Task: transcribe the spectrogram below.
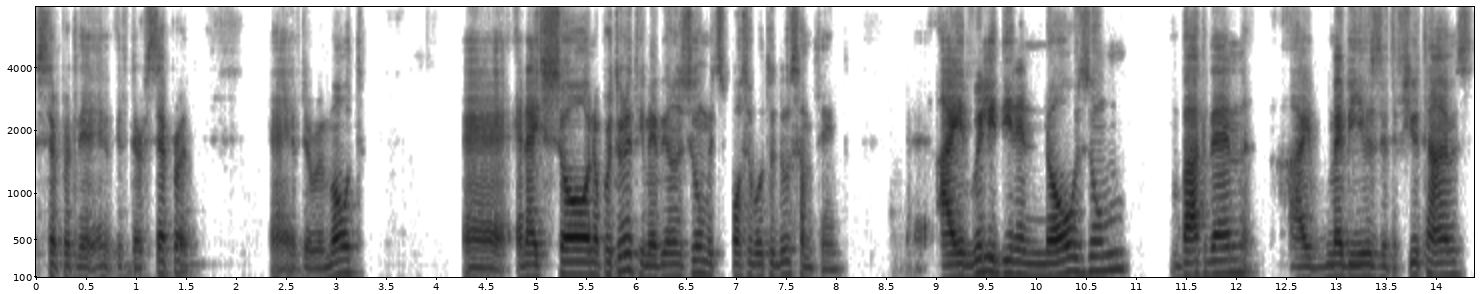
separately, if they're separate, uh, if they're remote. Uh, and I saw an opportunity. Maybe on Zoom, it's possible to do something. I really didn't know Zoom back then. I maybe used it a few times,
